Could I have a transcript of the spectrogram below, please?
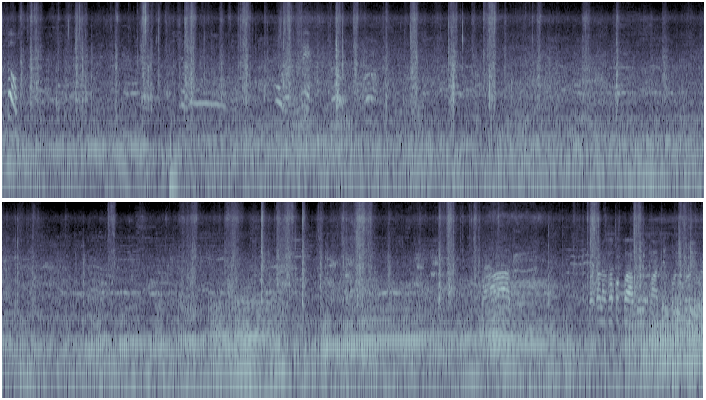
Ito. Sinabi mo, pulo. Tres. Ah. Ba talaga pagbago yung atin, tuloy-tuloy yun.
